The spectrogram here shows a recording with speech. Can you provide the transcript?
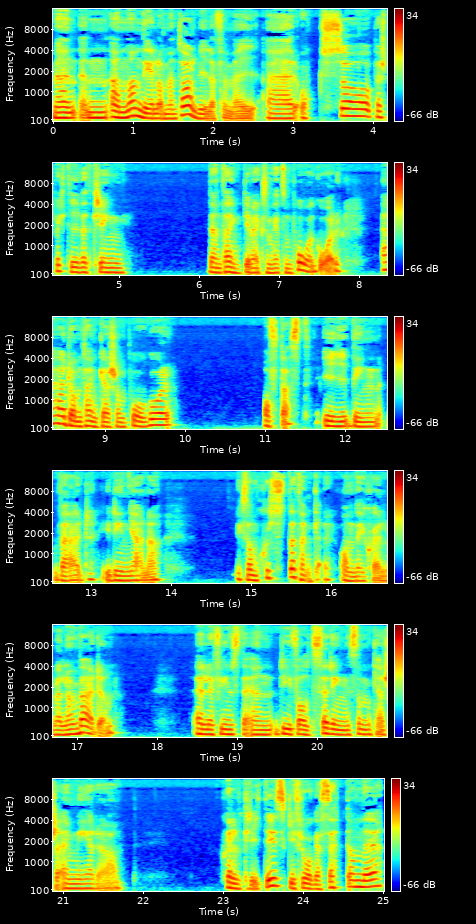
Men en annan del av mental vila för mig är också perspektivet kring den tankeverksamhet som pågår. Är de tankar som pågår oftast i din värld, i din hjärna, liksom schyssta tankar om dig själv eller om världen? Eller finns det en default setting som kanske är mera självkritisk, ifrågasättande?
